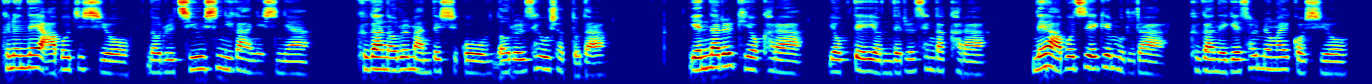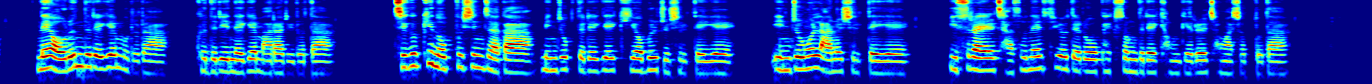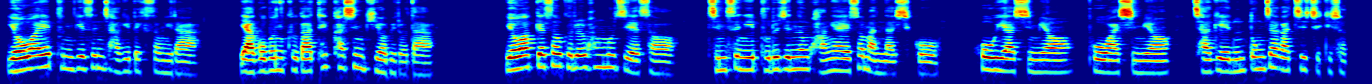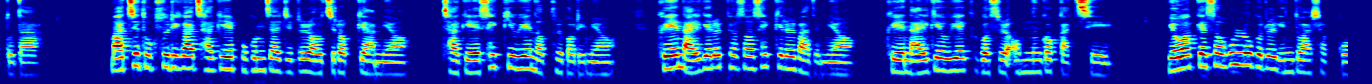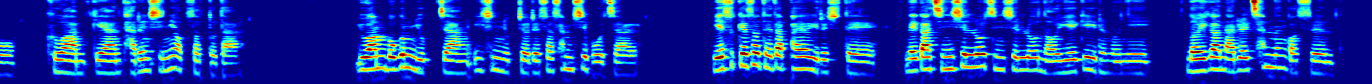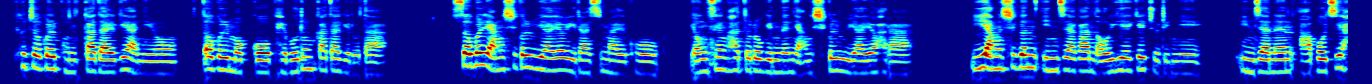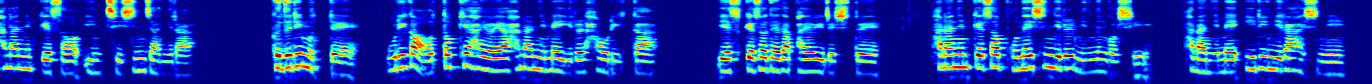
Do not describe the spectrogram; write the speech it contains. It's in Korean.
그는 내 아버지시요 너를 지으신 이가 아니시냐 그가 너를 만드시고 너를 세우셨도다. 옛날을 기억하라 역대의 연대를 생각하라. 내 아버지에게 물으라. 그가 내게 설명할 것이요. 내 어른들에게 물으라. 그들이 내게 말하리로다. 지극히 높으신 자가 민족들에게 기업을 주실 때에 인종을 나누실 때에 이스라엘 자손의 수요대로 백성들의 경계를 정하셨도다. 여호와의 분깃은 자기 백성이라. 야곱은 그가 택하신 기업이로다. 여호와께서 그를 황무지에서 짐승이 부르짖는 광야에서 만나시고 호위하시며 보호하시며 자기의 눈동자 같이 지키셨도다. 마치 독수리가 자기의 보금자리를 어지럽게 하며 자기의 새끼 위에 너풀거리며 그의 날개를 펴서 새끼를 받으며 그의 날개 위에 그것을 엎는 것 같이 여호와께서 홀로 그를 인도하셨고 그와 함께한 다른 신이 없었도다. 요한복음 6장 26절에서 35절 예수께서 대답하여 이르시되 내가 진실로 진실로 너희에게 이르노니 너희가 나를 찾는 것은 표적을 본 까닭이 아니요 떡을 먹고 배부른 까닭이로다. 썩을 양식을 위하여 일하지 말고 영생하도록 있는 양식을 위하여 하라. 이 양식은 인자가 너희에게 주리니 인자는 아버지 하나님께서 인치신 자니라. 그들이 묻되 우리가 어떻게 하여야 하나님의 일을 하오리까? 예수께서 대답하여 이르시되 하나님께서 보내신 일을 믿는 것이 하나님의 일이니라 하시니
